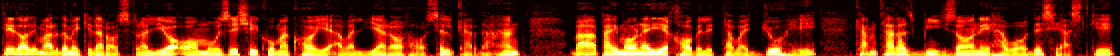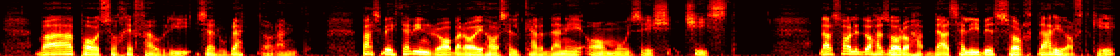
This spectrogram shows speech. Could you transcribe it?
تعداد مردمی که در استرالیا آموزش کمک های اولیه را حاصل کرده اند و پیمانه قابل توجه کمتر از میزان حوادثی است که با پاسخ فوری ضرورت دارند. پس بهترین راه برای حاصل کردن آموزش چیست؟ در سال 2017 صلیب سرخ دریافت که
